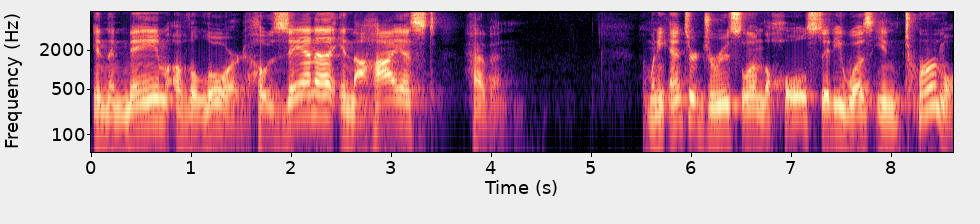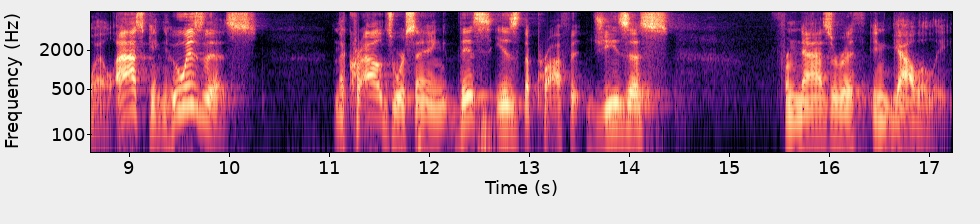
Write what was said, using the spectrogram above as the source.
in the name of the Lord. Hosanna in the highest heaven. And when he entered Jerusalem, the whole city was in turmoil, asking, Who is this? And the crowds were saying, This is the prophet Jesus from Nazareth in Galilee.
